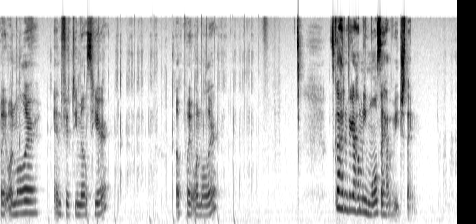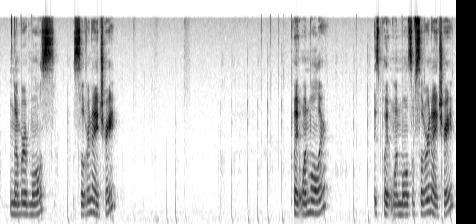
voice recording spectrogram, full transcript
0.1 molar, and 50 mils here of 0.1 molar. Let's go ahead and figure out how many moles I have of each thing. Number of moles, silver nitrate, 0.1 molar is 0.1 moles of silver nitrate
